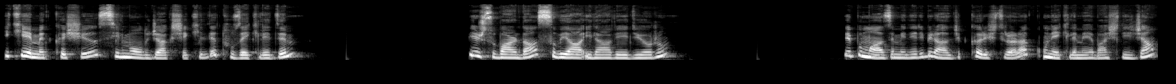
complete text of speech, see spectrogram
2 yemek kaşığı silme olacak şekilde tuz ekledim. 1 su bardağı sıvı yağ ilave ediyorum. Ve bu malzemeleri birazcık karıştırarak un eklemeye başlayacağım.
